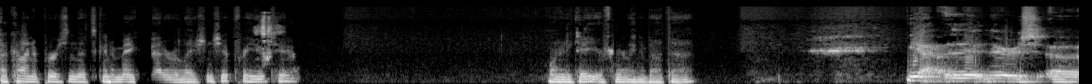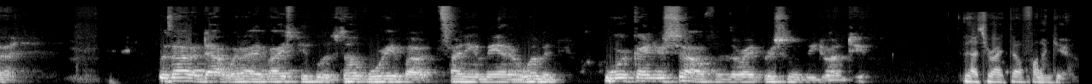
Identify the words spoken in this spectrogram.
a kind of person that's going to make a better relationship for you too. Wanted to get your feeling about that. Yeah, there's uh, without a doubt what I advise people is don't worry about finding a man or woman. Work on yourself, and the right person will be drawn to you. That's right; they'll find you.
